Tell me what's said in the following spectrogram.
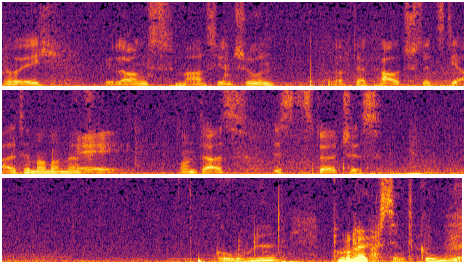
Nur ich, die Longs, Marcy und June. Und auf der Couch sitzt die alte Mama Murphy. Hey, Und das ist Sturgis. Gule? Gule? Was sind Gule?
